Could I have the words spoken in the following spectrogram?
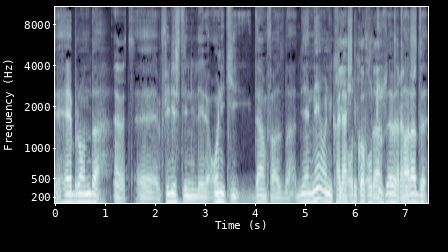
E, Hebron'da Evet. e, Filistinlileri 12'den fazla. Ne, ne 12? Kalaşnikov'la 30 evet taramıştı. taradı.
